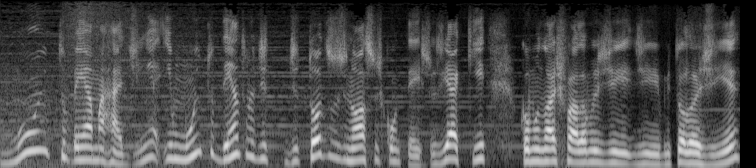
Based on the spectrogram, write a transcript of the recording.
muito bem amarradinha e muito dentro de, de todos os nossos contextos. E aqui, como nós falamos de, de mitologia,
